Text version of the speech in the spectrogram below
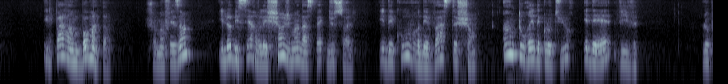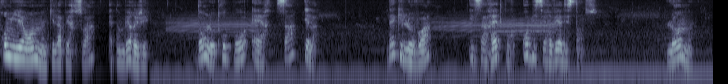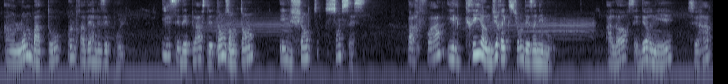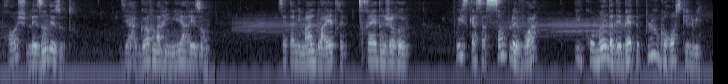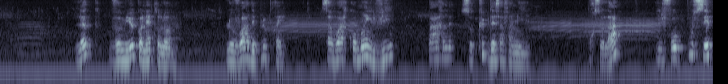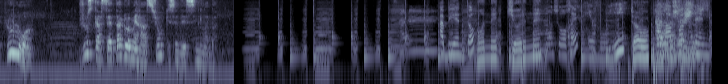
Il part un beau matin. Chemin faisant, il observe les changements d'aspect du sol. Il découvre des vastes champs entourés de clôtures et de haies vives. Le premier homme qu'il aperçoit est un berger, dont le troupeau erre ça et là. Dès qu'il le voit, il s'arrête pour observer à distance. L'homme a un long bateau en travers les épaules. Il se déplace de temps en temps et il chante sans cesse. Parfois, il crie en direction des animaux. Alors ces derniers se rapprochent les uns des autres. Diagor l'araignée a raison. Cet animal doit être très dangereux, puisqu'à sa simple voix, il commande à des bêtes plus grosses que lui. Luc veut mieux connaître l'homme, le voir de plus près, savoir comment il vit, parle, s'occupe de sa famille. Pour cela, il faut pousser plus loin, jusqu'à cette agglomération qui se dessine là-bas. Salut. À bientôt. Bonne journée. Bonne soirée. Et oui. Ciao À la prochaine.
